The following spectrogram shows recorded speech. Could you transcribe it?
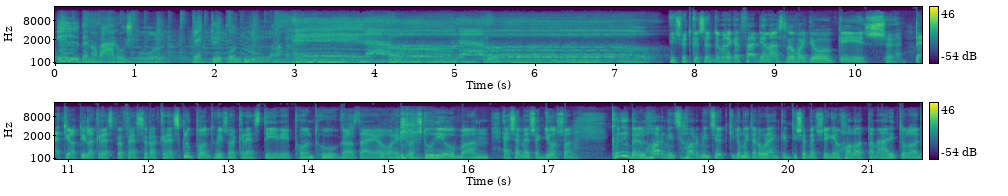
Élőben a városból 2.0 Ismét köszöntöm Önöket, Fábián László vagyok, és Peti Attila Kressz professzor, a kresszklub.hu és a kressztv.hu gazdája van itt a stúdióban. SMS-ek gyorsan. Körülbelül 30-35 km óránkénti sebességgel haladtam, állítólag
